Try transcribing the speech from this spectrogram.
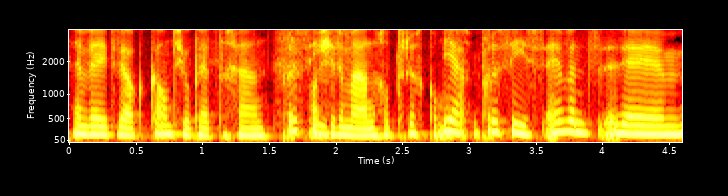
en weet welke kant je op hebt te gaan precies. als je er maandag op terugkomt. Ja, precies. Hè? Want ehm,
